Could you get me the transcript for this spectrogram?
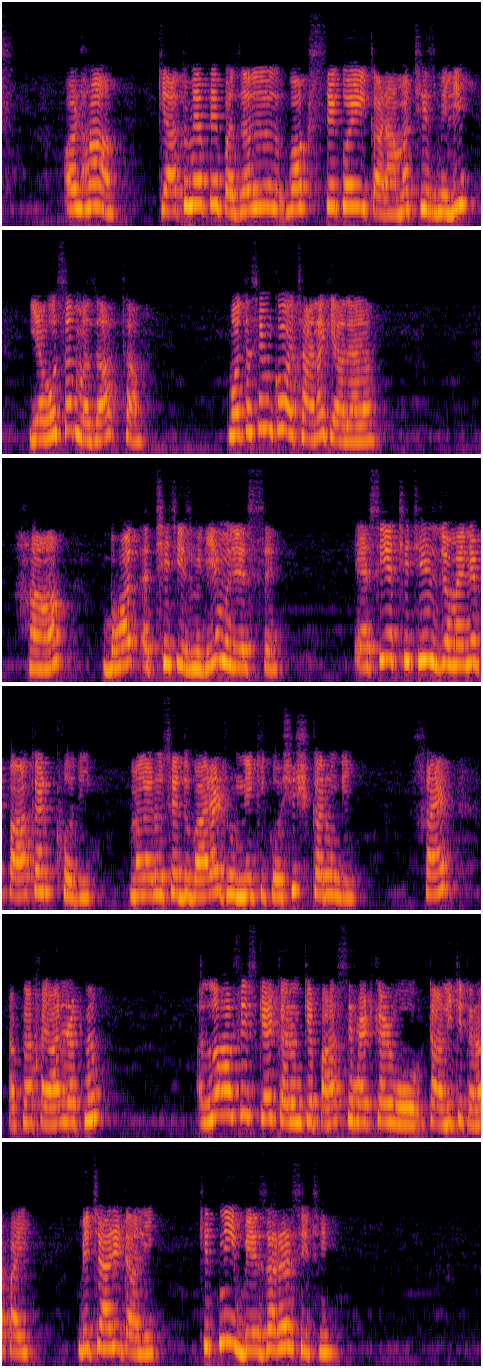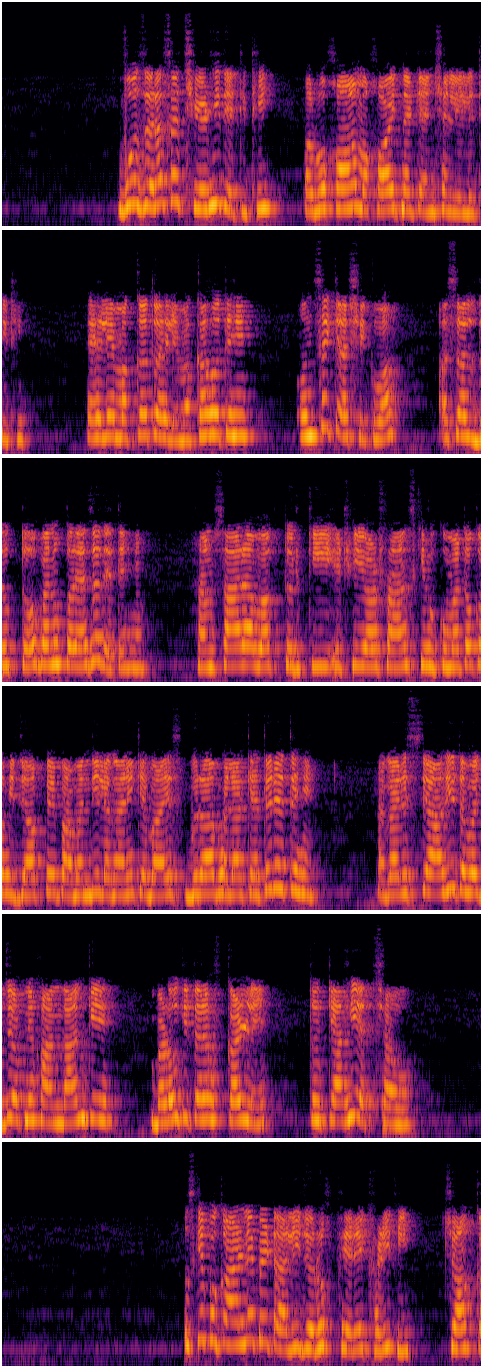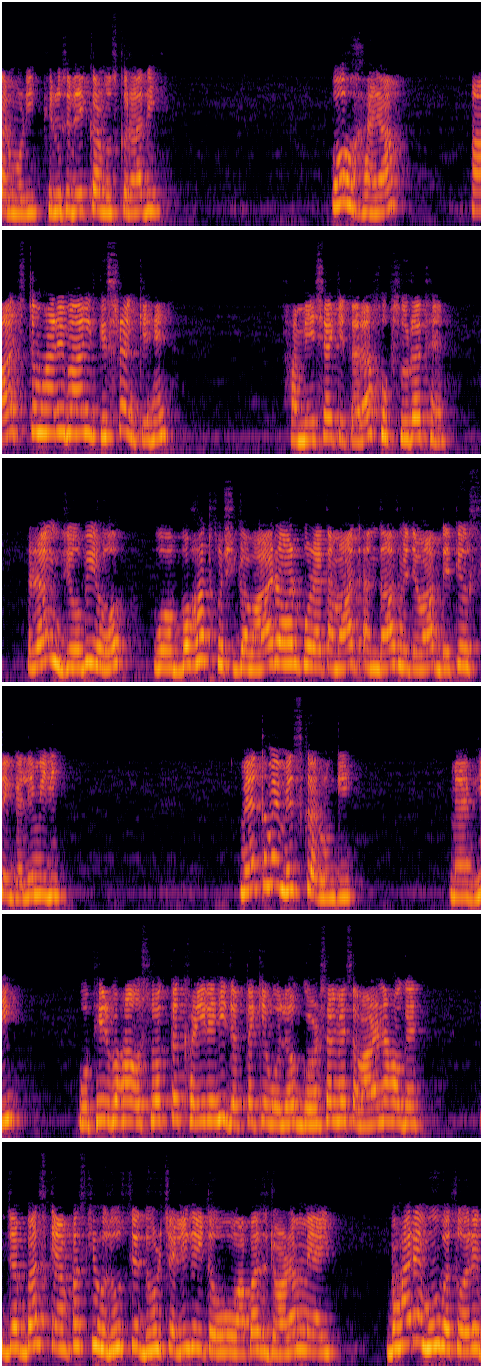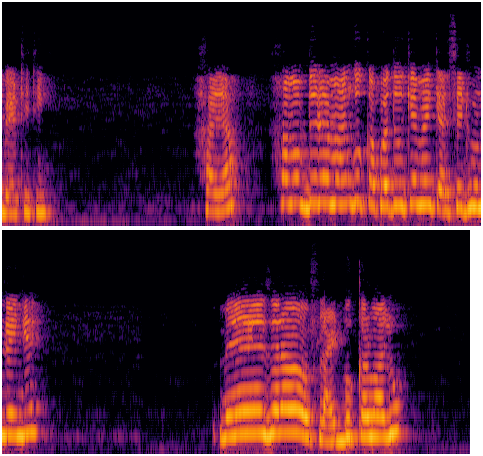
اور ہاں کیا تمہیں اپنے پزل باکس سے کوئی کرامت چیز ملی؟ یا وہ سب مذاق تھا۔ محتسم کو اچانک یاد آیا۔ ہاں بہت اچھی چیز ملی ہے مجھے اس سے۔ ایسی اچھی چیز جو میں نے پا کر کھو دی، مگر اسے دوبارہ ڈھونڈنے کی کوشش کروں گی۔ خیر، اپنا خیال رکھنا۔ اللہ حافظ کہہ کر ان کے پاس سے ہٹ کر وہ ٹالی کی طرف آئی۔ بیچاری ٹالی، کتنی بے ضرر سی تھی۔ وہ ذرا سا چھیڑ ہی دیتی تھی اور وہ خواہ مخواہ اتنا ٹینشن لے لیتی تھی۔ اہل مکہ تو اہل مکہ ہوتے ہیں۔ ان سے کیا شکوا اصل دکھ تو بنو قریضہ دیتے ہیں۔ ہم سارا وقت ترکی، اٹلی اور فرانس کی حکومتوں کو حجاب پہ پابندی لگانے کے باعث برا بھلا کہتے رہتے ہیں۔ اگر اس سے آدھی توجہ اپنے خاندان کے بڑوں کی طرف کر لیں، تو کیا ہی اچھا ہو۔ اس کے پکارنے پہ ٹالی جو رخ پھیرے کھڑی تھی، چاک کر مڑی، پھر اسے دیکھ کر مسکرا دی۔ اوہ حیا، آج تمہارے بال کس رنگ کے ہیں؟ ہمیشہ کی طرح خوبصورت ہیں۔ رنگ جو بھی ہو، وہ بہت خوشگوار اور پراعتماد انداز میں جواب دیتی اس سے گلے ملی۔ میں تمہیں مس کروں گی۔ میں بھی۔ وہ پھر وہاں اس وقت تک کھڑی رہی جب تک کہ وہ لوگ گورسل میں سوار نہ ہو گئے۔ جب بس کیمپس کی حدود سے دور چلی گئی تو وہ واپس ڈوڑم میں آئی۔ باہر منہ بسورے بیٹھی تھی۔ حیا، ہم عبد الرحمان کو کپادوکیا میں کیسے ڈھونڈیں گے؟ میں ذرا فلائٹ بک کروا لوں۔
